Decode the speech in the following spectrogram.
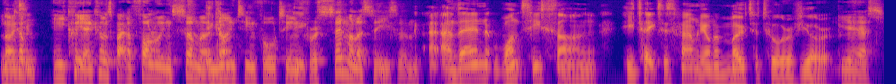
19 Come, he, yeah, he comes back the following summer, come- 1914, he- for a similar season. And then once he's sung, he takes his family on a motor tour of Europe. Yes.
